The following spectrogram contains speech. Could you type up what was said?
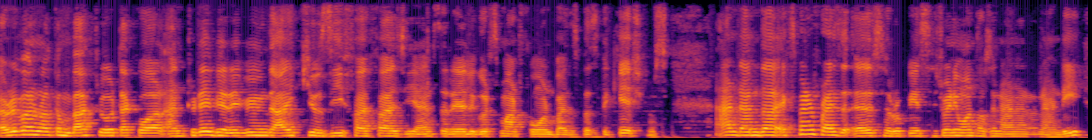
everyone, welcome back to Tech World and today we are reviewing the IQ Z5 5G and it's a really good smartphone by the specifications. And um, the expired price is rupees 21,990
